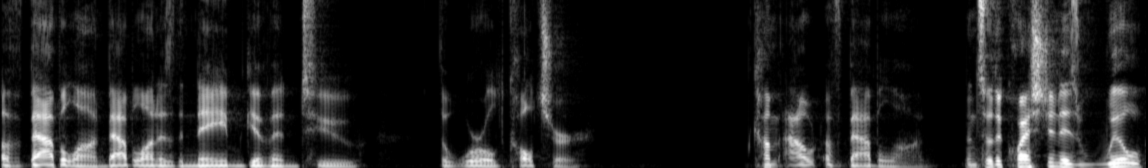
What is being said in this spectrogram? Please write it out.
of Babylon. Babylon is the name given to the world culture. Come out of Babylon. And so the question is will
